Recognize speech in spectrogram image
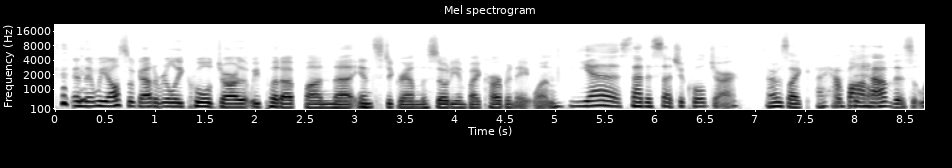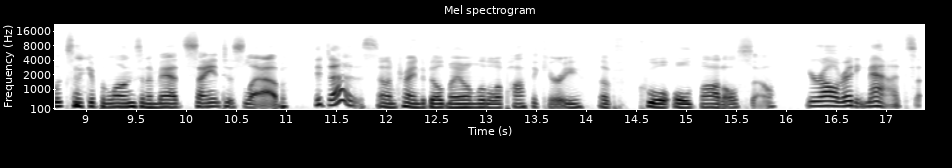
and then we also got a really cool jar that we put up on uh, Instagram, the sodium bicarbonate one. Yes, that is such a cool jar. I was like, I have to bottle. have this. It looks like it belongs in a mad scientist lab. It does. And I'm trying to build my own little apothecary of cool old bottles. So, You're already mad, so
